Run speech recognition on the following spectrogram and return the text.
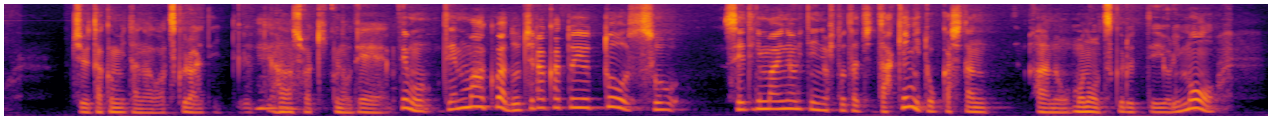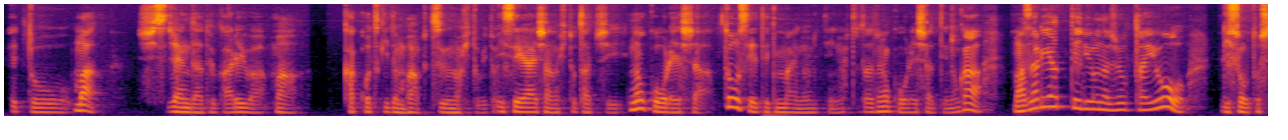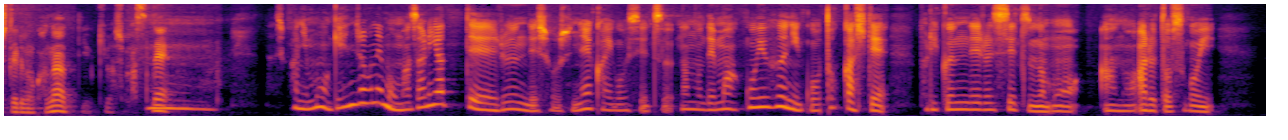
住宅みたいなのが作られていってるっていう話は聞くので、うん、でもデンマークはどちらかというと、そう、性的マイノリティの人たちだけに特化したあのものを作るっていうよりも、えっと、まあ、シスジェンダーというか、あるいは、まあ、格好付きでもまあ普通の人々、異性愛者の人たちの高齢者と性的マイノリティの人たちの高齢者っていうのが混ざり合っているような状態を理想としてるのかなっていう気はしますね。確かにもう現状でも混ざり合ってるんでしょうしね、介護施設。なのでまあこういうふうにこう特化して取り組んでる施設のもあのあるとすごい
